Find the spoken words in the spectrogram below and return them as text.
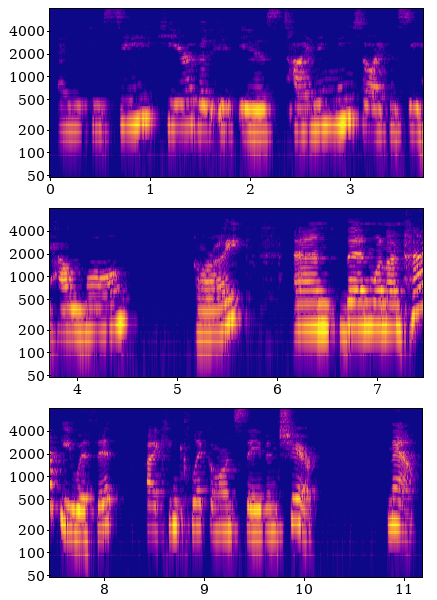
And you can see here that it is timing me so I can see how long. All right. And then when I'm happy with it, I can click on save and share. Now,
